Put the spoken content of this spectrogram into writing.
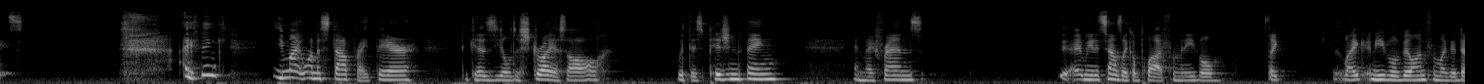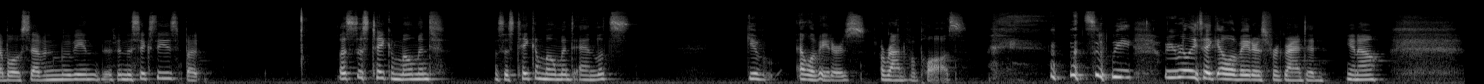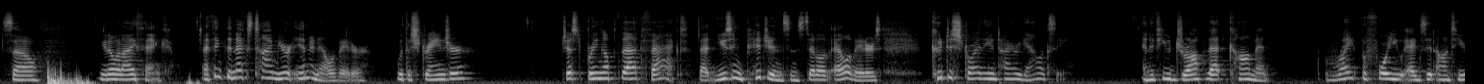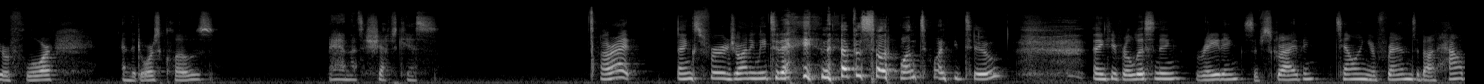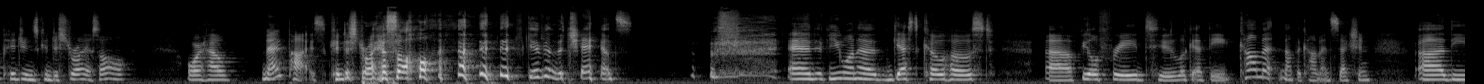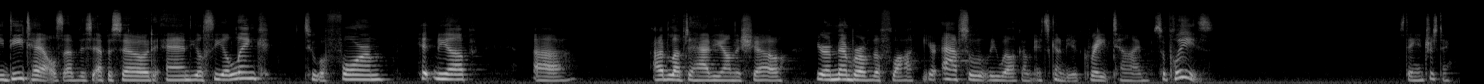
I think you might want to stop right there because you'll destroy us all with this pigeon thing. And my friends, I mean, it sounds like a plot from an evil, like like an evil villain from like a 007 movie in, in the 60s, but let's just take a moment. Let's just take a moment and let's give elevators a round of applause. we we really take elevators for granted, you know? So, you know what I think? I think the next time you're in an elevator with a stranger, just bring up that fact that using pigeons instead of elevators could destroy the entire galaxy. And if you drop that comment right before you exit onto your floor and the doors close, man, that's a chef's kiss. All right. Thanks for joining me today in episode 122. Thank you for listening, rating, subscribing, telling your friends about how pigeons can destroy us all, or how magpies can destroy us all if given the chance. and if you want to guest co host, uh, feel free to look at the comment, not the comment section, uh, the details of this episode, and you'll see a link to a form. Hit me up. Uh, I'd love to have you on the show. You're a member of the flock. You're absolutely welcome. It's going to be a great time. So please stay interesting.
